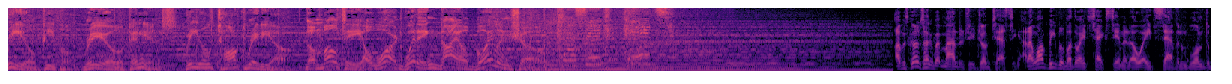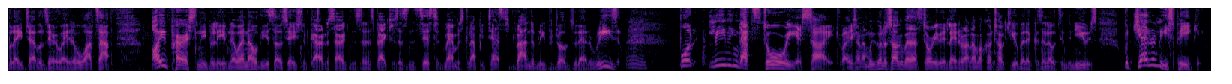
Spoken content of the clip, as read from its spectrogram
Real people, real opinions, real talk radio. The multi award winning Niall Boylan Show. Classic hits. I was going to talk about mandatory drug testing, and I want people, by the way, to text in at 087 188 0008 or WhatsApp. I personally believe, now I know the Association of Garda Sergeants and Inspectors has insisted members cannot be tested randomly for drugs without a reason. Mm. But leaving that story aside, right, and we're going to talk about that story a bit later on. I'm not going to talk to you about it because I know it's in the news. But generally speaking,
